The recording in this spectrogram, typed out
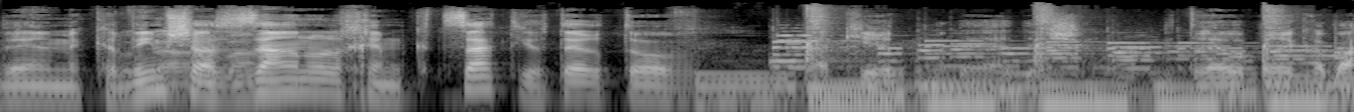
ומקווים שעזרנו לכם קצת יותר טוב להכיר את מדעי הדשא. נתראה בפרק הבא.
